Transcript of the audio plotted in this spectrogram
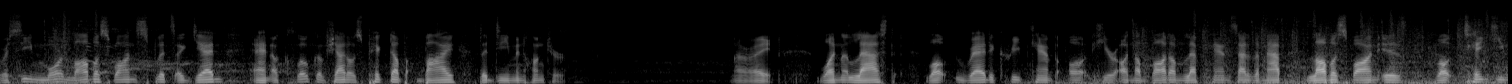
We're seeing more Lava Spawn splits again and a Cloak of Shadows picked up by the Demon Hunter. Alright, one last well, red creep camp uh, here on the bottom left-hand side of the map. Lava Spawn is, well, tanking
